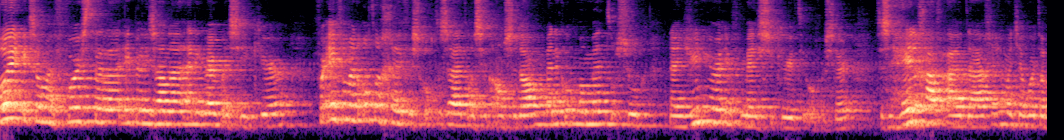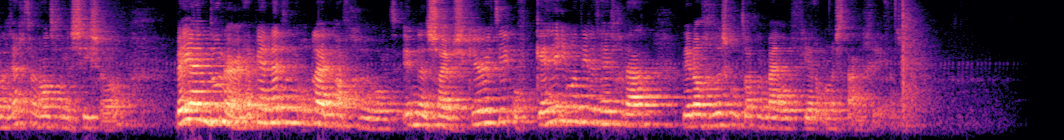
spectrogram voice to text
Hoi, ik zal mij voorstellen. Ik ben Lisanne en ik werk bij Secure. Voor een van mijn opdrachtgevers op de Zuidas in Amsterdam ben ik op het moment op zoek naar een Junior Information Security Officer. Het is een hele gaaf uitdaging, want jij wordt dan de rechterhand van de CISO. Ben jij een doener? Heb jij net een opleiding afgerond in de cybersecurity of ken je iemand die dit heeft gedaan? Neem dan gerust contact met mij of via de onderstaande gegevens.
